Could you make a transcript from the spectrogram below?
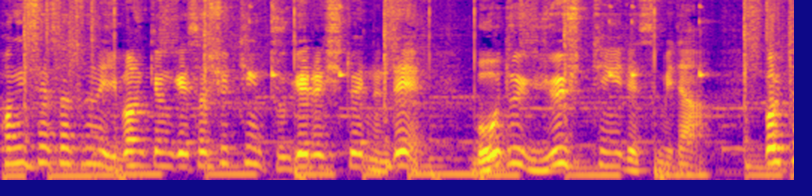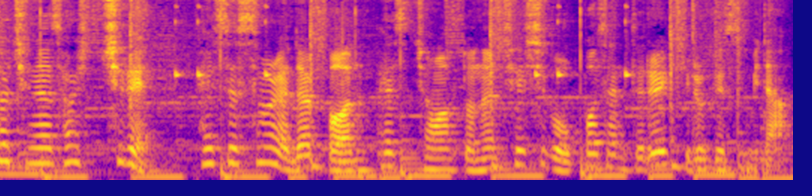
황희찬 선수는 이번 경기에서 슈팅 2개를 시도했는데 모두 유효 슈팅이 됐습니다. 볼터치는 37회, 패스 28번, 패스 정확도는 75%를 기록했습니다.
